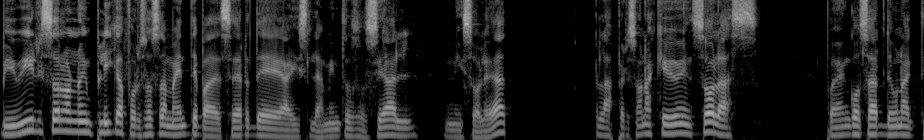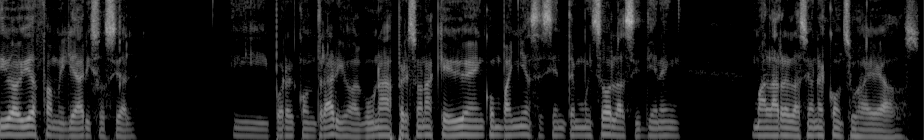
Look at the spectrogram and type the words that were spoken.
Vivir solo no implica forzosamente padecer de aislamiento social ni soledad. Las personas que viven solas pueden gozar de una activa vida familiar y social. Y por el contrario, algunas personas que viven en compañía se sienten muy solas y tienen malas relaciones con sus allegados.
